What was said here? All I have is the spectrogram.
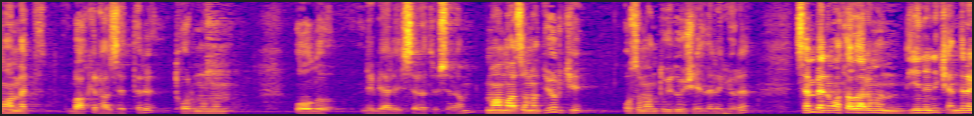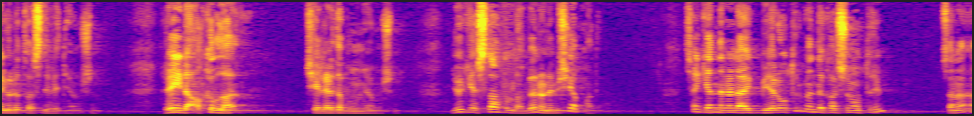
Muhammed Bakır Hazretleri torununun oğlu Nebi Aleyhisselatü Vesselam İmam-ı Azam'a diyor ki o zaman duyduğu şeylere göre sen benim atalarımın dinini kendine göre tasnif ediyormuşsun. Reyle akılla şeylerde bulunuyormuşsun. Diyor ki estağfurullah ben öyle bir şey yapmadım. Sen kendine layık bir yere otur ben de karşına oturayım. Sana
